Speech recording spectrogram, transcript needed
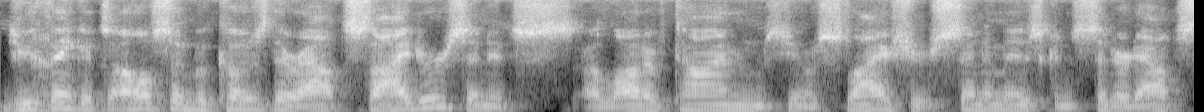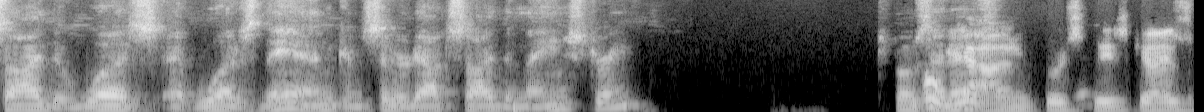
Do you Yeah. think it's also because they're outsiders, and it's a lot of times, you know, slasher cinema is considered outside that was it was then considered outside the mainstream? Suppose Oh that yeah, is- and of course these guys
